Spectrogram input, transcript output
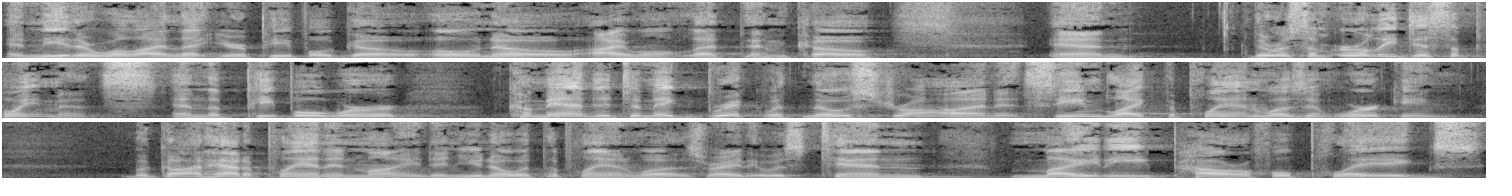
and neither will I let your people go. Oh no, I won't let them go. And there were some early disappointments, and the people were commanded to make brick with no straw, and it seemed like the plan wasn't working. But God had a plan in mind, and you know what the plan was, right? It was 10 mighty, powerful plagues.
